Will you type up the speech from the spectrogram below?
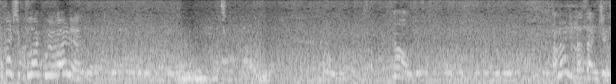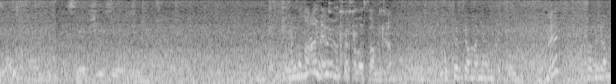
Hatta şu kulaklığı var ya. Ne oldu? Ama önce lazer cihazı aldım. Ben onu anneme mi kakalasam ya? Takıracağım ben yanı kapalı. Ne? Tabii canım.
